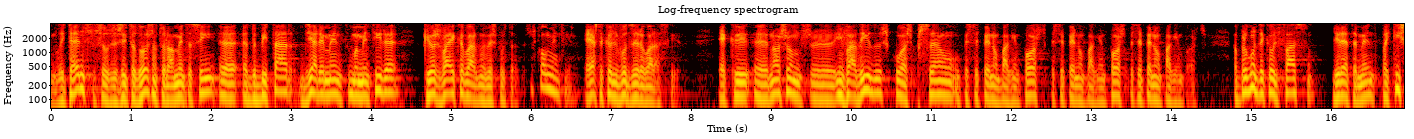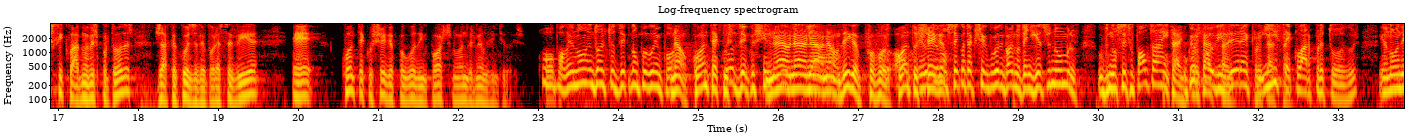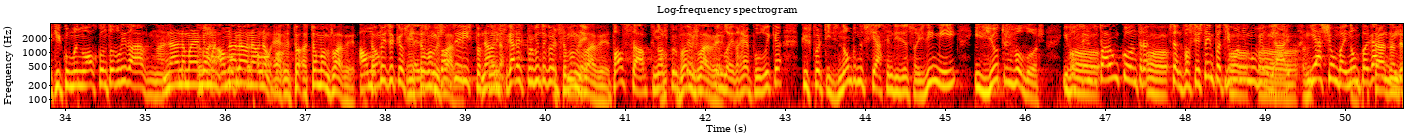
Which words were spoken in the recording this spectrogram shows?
militantes, os seus agitadores, naturalmente assim, a debitar diariamente uma mentira que hoje vai acabar de uma vez por todas. Mas qual mentira? É esta que eu lhe vou dizer agora a seguir. É que nós somos invadidos com a expressão o PCP não paga impostos, o PCP não paga impostos, o PCP não paga impostos. A pergunta que eu lhe faço diretamente, para que isto fique claro de uma vez por todas, já que a coisa veio por essa via, é quanto é que o Chega pagou de impostos no ano 2022? Oh, Paulo, eu não, eu não lhe estou a dizer que não pagou impostos. Não, quanto é que Estou os- a dizer que os senhores Não, não, não, não, diga, por favor, Oh, quanto eu, chega- Eu não sei quanto é que chega pagou impostos, não tenho esses números. Não sei se o Paulo tem. Tem, o que eu estou a dizer é que acaso isso é claro para todos. Eu não ando aqui com o manual de contabilidade, não é? Não, não, mas Agora, não, não, não, não. Paulo, É, Então, então vamos lá ver. Há uma Então- coisa que eu sei, então vamos só lá dizer ver. isto, para Não, não. clarificar a pergunta que eu lhe Então fiz. vamos é, lá ver. Paulo sabe que nós propusemos na. Assembleia da República que os partidos não beneficiassem de isenções de IMI e de outros valores. E vocês Oh, votaram contra. oh, Portanto, vocês têm património oh, imobiliário e acham bem não pagar IMI,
